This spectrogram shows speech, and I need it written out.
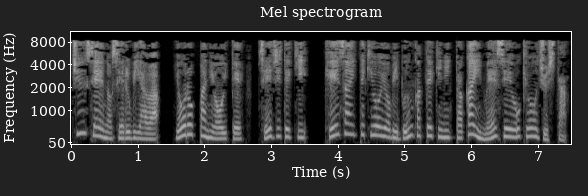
中世のセルビアはヨーロッパにおいて政治的、経済的及び文化的に高い名声を享受した。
